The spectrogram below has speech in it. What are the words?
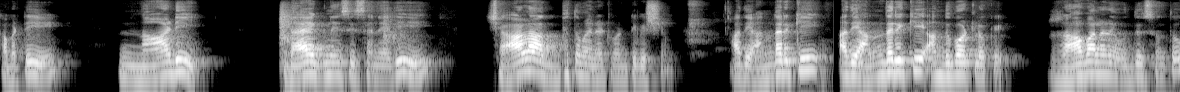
కాబట్టి నాడీ డయాగ్నోసిస్ అనేది చాలా అద్భుతమైనటువంటి విషయం. అది అందరికీ అది అందరికీ అందుబాటులోకి రావాలనే ఉద్దేశంతో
